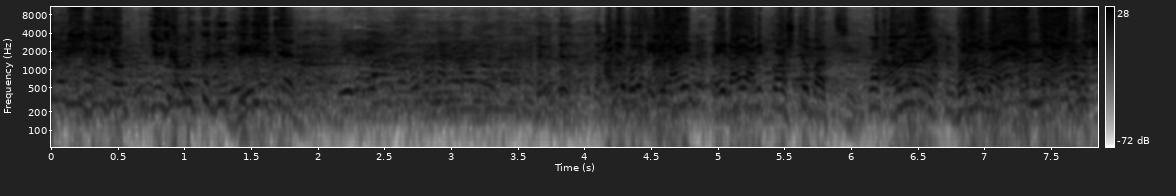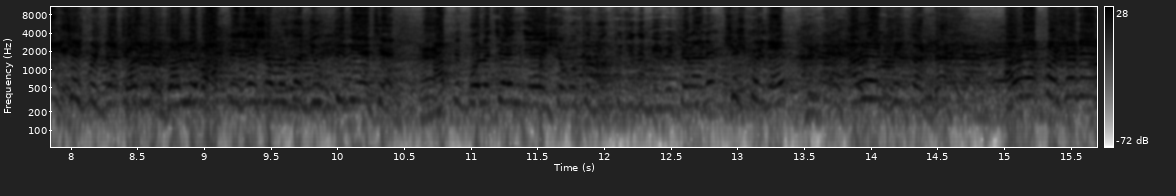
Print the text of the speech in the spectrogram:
আপনি যেসব যে সমস্ত যুক্তি দিয়েছেন। আমি কষ্ট পাচ্ছি। ধন্যবাদ। সমস্ত যুক্তি দিয়েছেন হ্যাঁ। আপনি বলেছেন যে এই সমস্ত যুক্তি যদি বিবেচনা নেই শেষ করে দেয় আরও এক। আরও এক প্রশ্ন নিয়ে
